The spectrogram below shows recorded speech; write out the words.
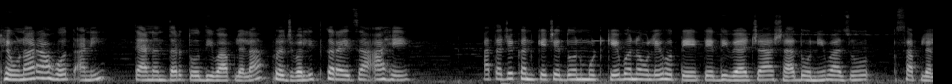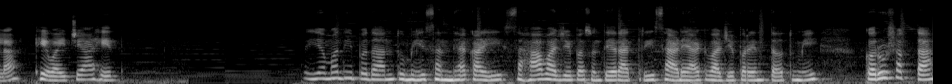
ठेवणार आहोत आणि त्यानंतर तो दिवा आपल्याला प्रज्वलित करायचा आहे. आता जे कणकेचे दोन मुटके बनवले होते ते दिव्याच्या अशा दोन्ही बाजूस आपल्याला ठेवायचे आहेत. यमदीपदान तुम्ही संध्याकाळी सहा वाजेपासून ते रात्री साडेआठ वाजेपर्यंत तुम्ही करू शकता.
